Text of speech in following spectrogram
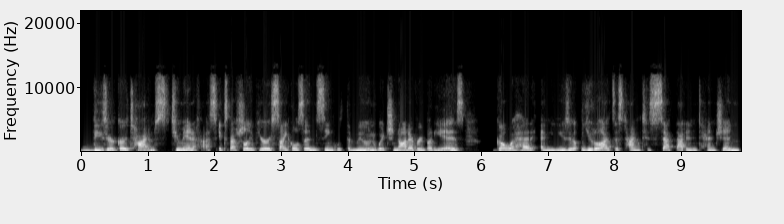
these are good times to manifest, especially if your cycle's in sync with the moon, which not everybody is. Go ahead and use it, utilize this time to set that intention.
